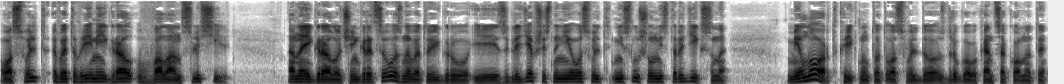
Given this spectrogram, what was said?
Освальд в это время играл в «Валанс Люсиль». Она играла очень грациозно в эту игру, и, заглядевшись на нее, Освальд не слушал мистера Диксона. «Милорд!» — крикнул тот Освальду с другого конца комнаты.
